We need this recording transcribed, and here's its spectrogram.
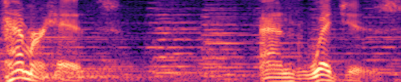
hammerheads, and wedges.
